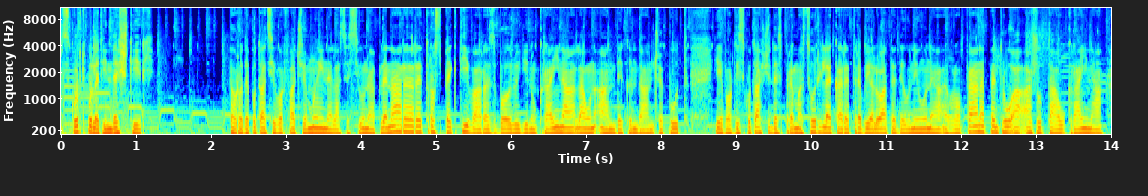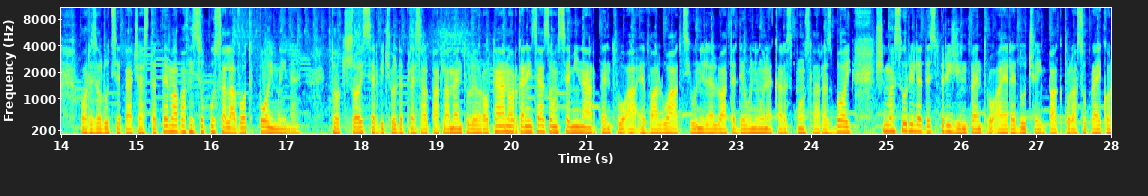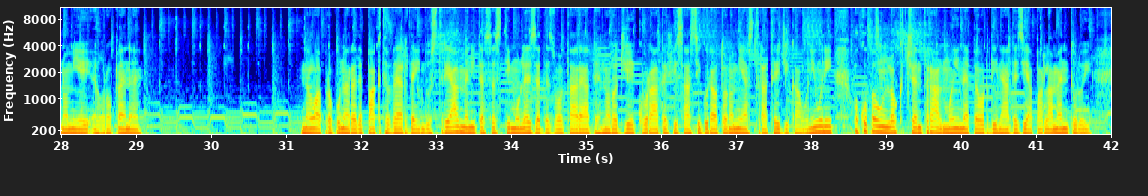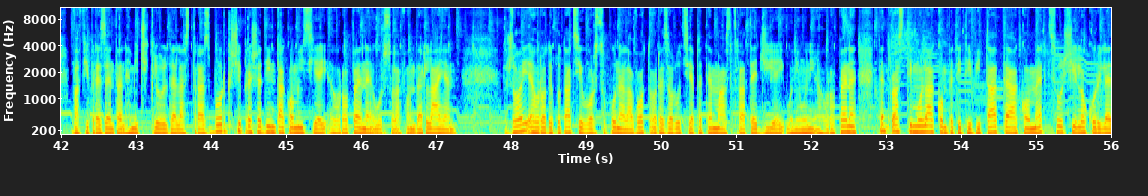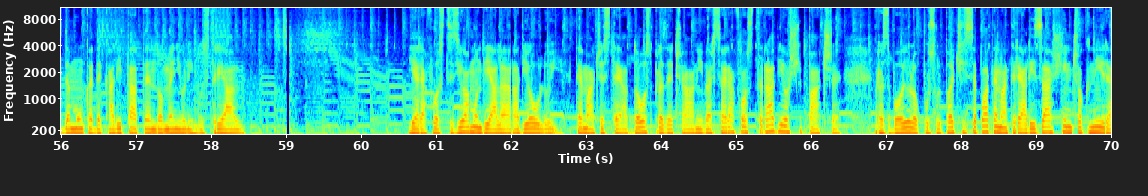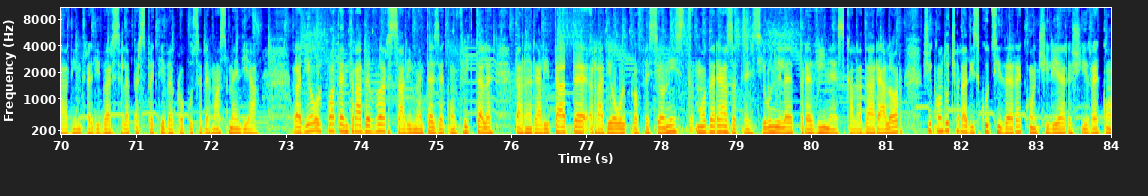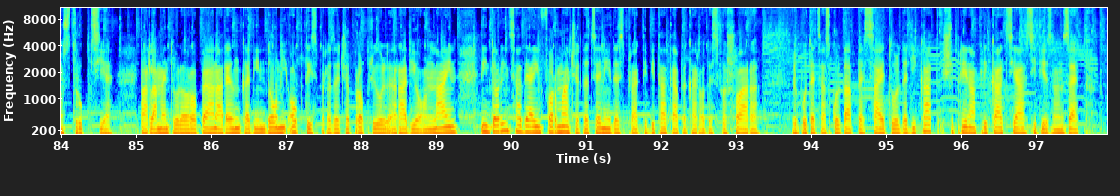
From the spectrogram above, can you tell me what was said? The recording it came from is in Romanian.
Scurt buletin de știri. Eurodeputații vor face mâine la sesiunea plenară retrospectiva războiului din Ucraina la un an de când a început. Ei vor discuta și despre măsurile care trebuie luate de Uniunea Europeană pentru a ajuta Ucraina. O rezoluție pe această temă va fi supusă la vot poi mâine. Tot joi, Serviciul de Presă al Parlamentului European organizează un seminar pentru a evalua acțiunile luate de Uniune ca răspuns la război și măsurile de sprijin pentru a reduce impactul asupra economiei europene. Noua propunere de pact verde industrial menită să stimuleze dezvoltarea tehnologiei curate și să asigure autonomia strategică a Uniunii ocupă un loc central mâine pe ordinea de zi a Parlamentului. Va fi prezentă în hemiciclul de la Strasburg și președinta Comisiei Europene, Ursula von der Leyen. Joi, eurodeputații vor supune la vot o rezoluție pe tema strategiei Uniunii Europene pentru a stimula competitivitatea, comerțul și locurile de muncă de calitate în domeniul industrial. Ieri a fost Ziua Mondială a Radioului. Tema acesteia 12-a aniversare a fost Radio și Pace. Războiul, opusul păcii, se poate materializa și în ciocnirea dintre diversele perspective propuse de mass media. Radioul poate într-adevăr să alimenteze conflictele, dar în realitate radioul profesionist moderează tensiunile, previne escaladarea lor și conduce la discuții de reconciliere și reconstrucție. Parlamentul European are încă din 2018 propriul radio online, din dorința de a informa informa cetățenii despre activitatea pe care o desfășoară. Îl puteți asculta pe site-ul dedicat și prin aplicația Citizens App.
